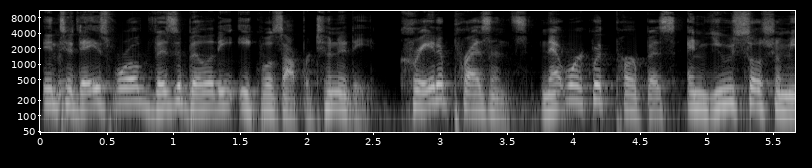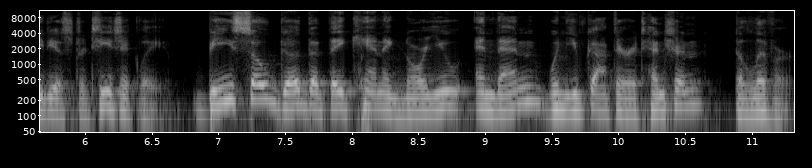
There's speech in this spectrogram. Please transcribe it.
In today's world, visibility equals opportunity. Create a presence, network with purpose, and use social media strategically. Be so good that they can't ignore you, and then, when you've got their attention, deliver.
